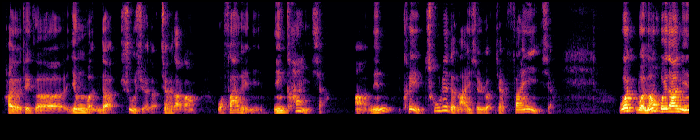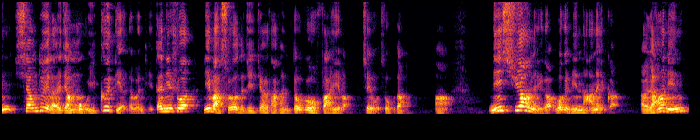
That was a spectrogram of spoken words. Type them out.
还有这个英文的、数学的教学大纲，我发给您，您看一下啊。您可以粗略的拿一些软件翻译一下。我我能回答您相对来讲某一个点的问题，但您说你把所有的这教学大纲你都给我翻译了，这我做不到啊。您需要哪个，我给您拿哪个啊。然后您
